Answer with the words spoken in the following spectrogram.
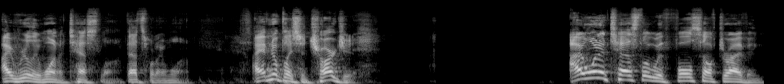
I really want a Tesla. That's what I want. I have no place to charge it. I want a Tesla with full self driving.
